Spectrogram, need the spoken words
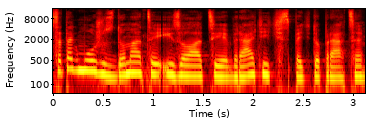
sa tak môžu z domácej izolácie vrátiť späť do práce.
